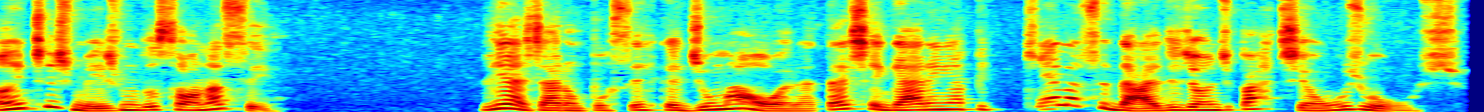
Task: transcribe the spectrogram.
antes mesmo do sol nascer. Viajaram por cerca de uma hora até chegarem à pequena cidade de onde partiam os voos.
